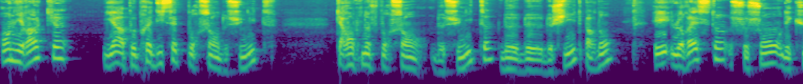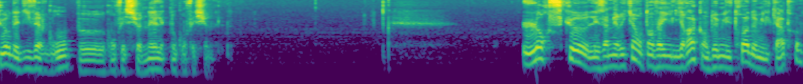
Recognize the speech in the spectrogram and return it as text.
En Irak, il y a à peu près 17% de sunnites, 49% de sunnites, de, chiites, pardon, et le reste, ce sont des Kurdes des divers groupes euh, confessionnels, ethno-confessionnels. lorsque les Américains ont envahi l'Irak en 2003-2004,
